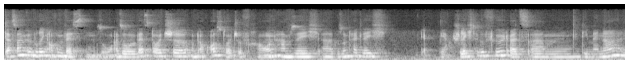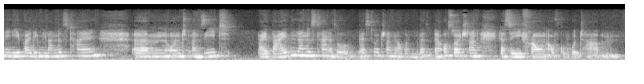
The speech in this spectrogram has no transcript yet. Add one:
Das war im Übrigen auch im Westen so. Also westdeutsche und auch ostdeutsche Frauen haben sich äh, gesundheitlich ja, schlechter gefühlt als ähm, die Männer in den jeweiligen Landesteilen. Ähm, und man sieht bei beiden Landesteilen, also Westdeutschland, auch in West, äh, Ostdeutschland, dass sie die Frauen aufgeholt haben.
